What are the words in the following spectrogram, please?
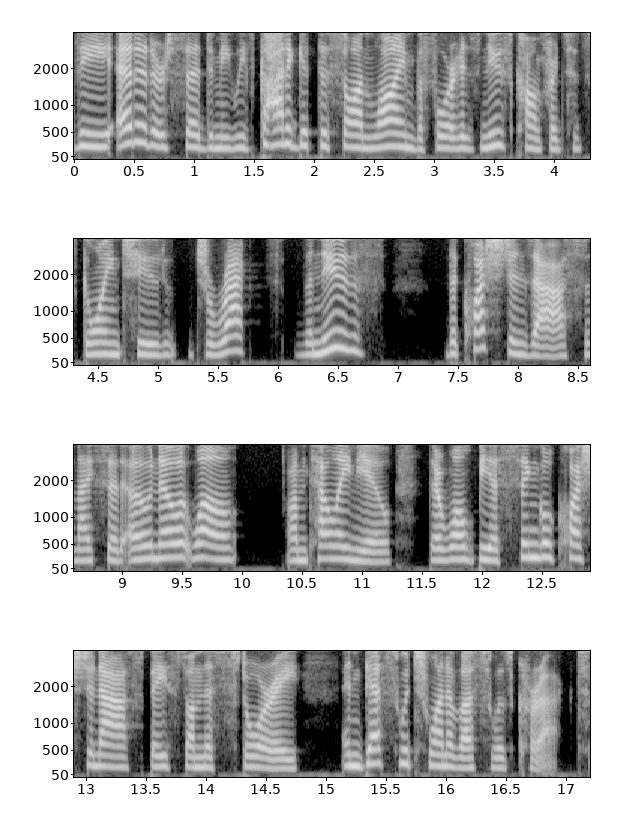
the editor said to me, We've got to get this online before his news conference. It's going to direct the news, the questions asked. And I said, Oh, no, it won't. I'm telling you, there won't be a single question asked based on this story. And guess which one of us was correct?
